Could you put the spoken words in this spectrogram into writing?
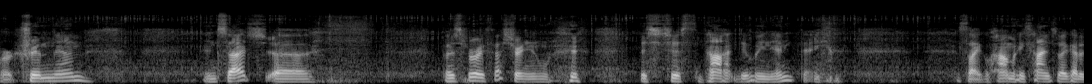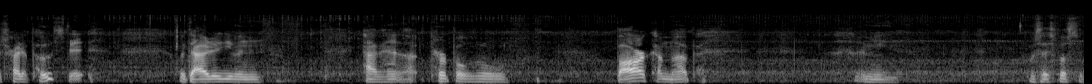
or trim them and such. Uh, but it's very frustrating it's just not doing anything. It's like, how many times do I got to try to post it without it even having a purple little bar come up? I mean, was I supposed to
